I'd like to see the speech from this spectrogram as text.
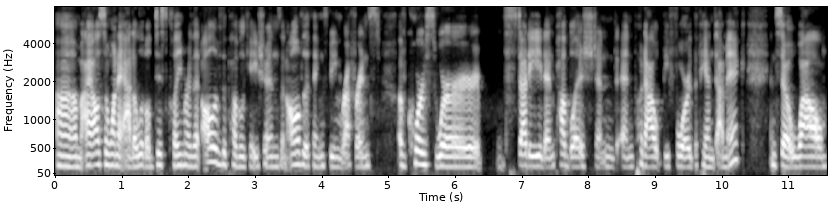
Um, I also want to add a little disclaimer that all of the publications and all of the things being referenced, of course, were studied and published and and put out before the pandemic. And so while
